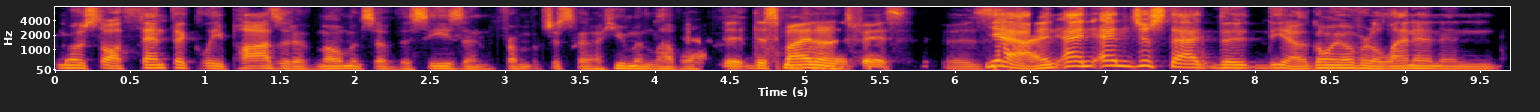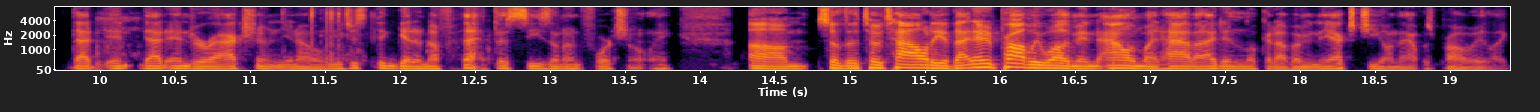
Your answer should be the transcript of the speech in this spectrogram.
most authentically positive moments of the season from just a human level. The, the smile on his face. Was... Yeah, and and and just that the you know going over to Lennon and that in, that interaction. You know, we just didn't get enough of that this season, unfortunately. Um, so the totality of that, and it probably was. I mean, Alan might have it. I didn't look it up. I mean, the XG on that was probably like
